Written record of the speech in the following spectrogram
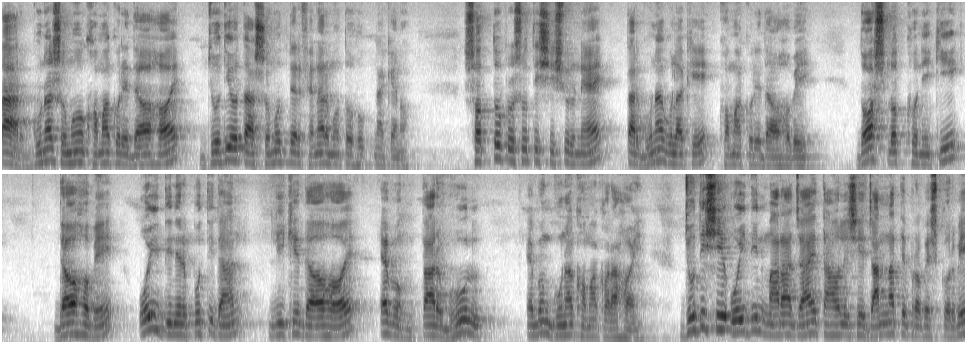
তার গুণাসমূহ ক্ষমা করে দেওয়া হয়, যদিও তা সমুদ্রের ফেনার মতো হোক না কেন। সত্য প্রসূতি শিশুর ন্যায় তার গুণাগুলাকে ক্ষমা করে দেওয়া হবে। দশ লক্ষ নেকি দেওয়া হবে, ওই দিনের প্রতিদান লিখে দেওয়া হয় এবং তার ভুল এবং গুণা ক্ষমা করা হয়। যদি সে ওই দিন মারা যায়, তাহলে সে জান্নাতে প্রবেশ করবে।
